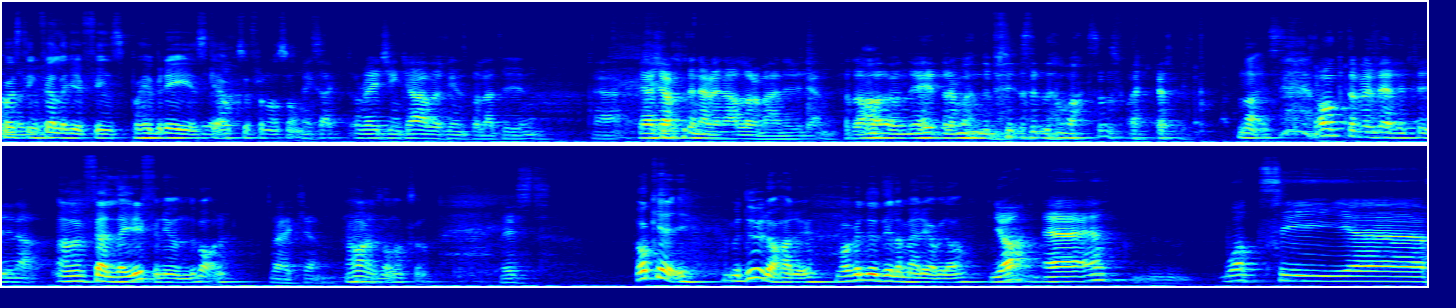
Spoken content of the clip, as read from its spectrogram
Questing Feldagriff finns på hebreiska Ja. också från något sånt. Exakt. Och Raging Cover finns på latin. Jag köpte nämligen alla de här nyligen. För de var under, jag hittade dem underpriset de också. Så var jag lite. Nice. Och de är väldigt fina. Ja men Feldagriffen är underbar. Verkligen. Jag har en sån också. Visst. Okej, men du då Harry? Vad vill du dela med dig av idag? Ja, eh, en Whatsy eh,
